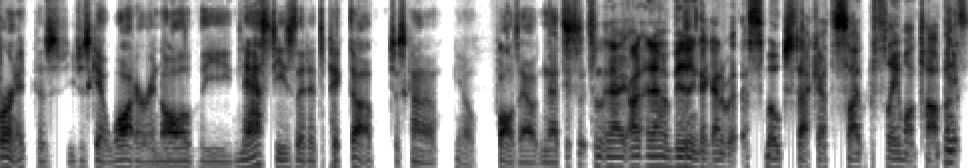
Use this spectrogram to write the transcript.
burn it because you just get water and all the nasties that it's picked up just kind of you know falls out and that's so, and, I, am envisioning kind of a, a, smokestack out the side with a flame on top and it's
